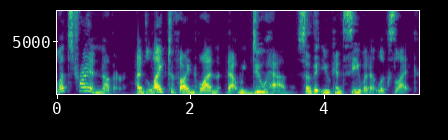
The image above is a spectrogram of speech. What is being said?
Let's try another. I'd like to find one that we do have so that you can see what it looks like.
